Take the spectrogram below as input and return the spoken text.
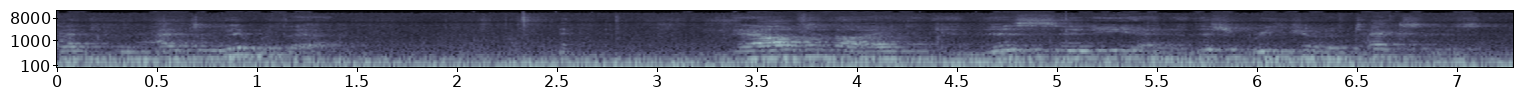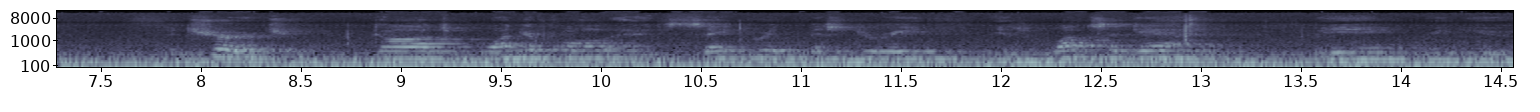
Had, we had to live with that. Now, tonight, in this city and in this region of Texas, the church, God's wonderful and sacred mystery, is once again being renewed.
